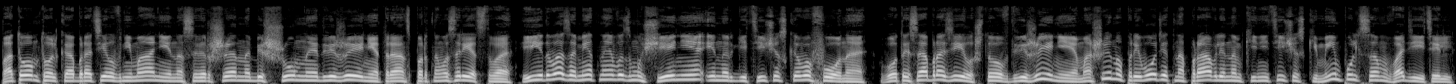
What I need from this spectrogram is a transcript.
Потом только обратил внимание на совершенно бесшумное движение транспортного средства и едва заметное возмущение энергетического фона. Вот и сообразил, что в движение машину приводит направленным кинетическим импульсом водитель.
